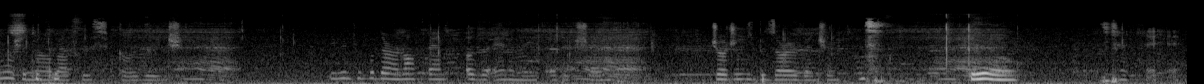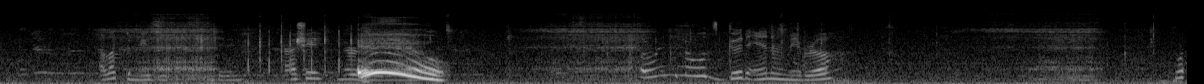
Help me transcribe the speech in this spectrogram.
I'm to know about this garbage. Even people that are not fans of the anime epic show. JoJo's Bizarre Adventure. Ew. I like the music. I'm kidding. Actually. Ew. I don't even know what's good anime, bro. What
